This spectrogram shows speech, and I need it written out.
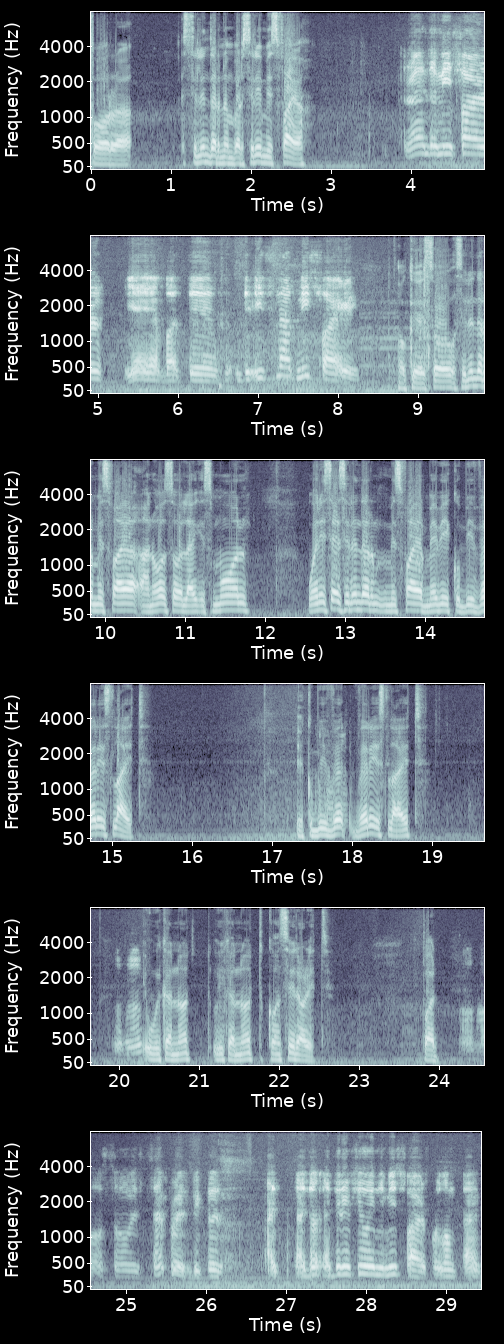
for uh, cylinder number three misfire. random misfire. Yeah, yeah, but uh, it's not misfiring. Okay, so cylinder misfire and also like small. When you say cylinder misfire, maybe it could be very slight. It could be very very slight. Mm-hmm. We cannot we cannot consider it. But Also, it's separate because I, I don't, I didn't feel any misfire for a long time.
